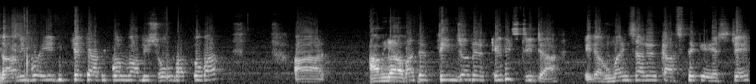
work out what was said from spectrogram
তো আমি এই দিক থেকে আমি বলব আমি সৌভাগ্যবান। আর আমরা- আমাদের তিনজনের কেমিস্ট্রিটা এটা হুমায়ুন স্যারের কাছ থেকে এসছে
